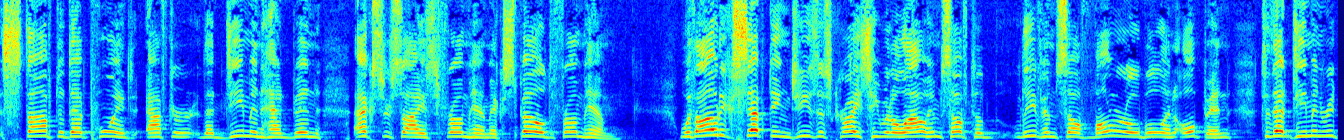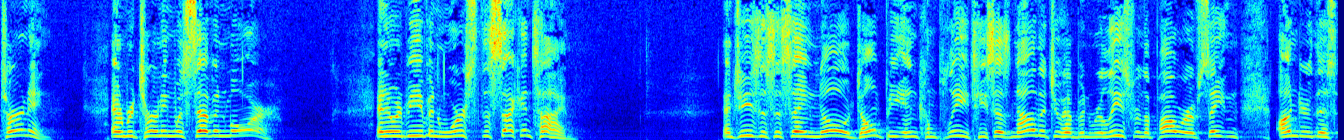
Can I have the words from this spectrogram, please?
stopped at that point after the demon had been exorcised from him expelled from him without accepting jesus christ he would allow himself to leave himself vulnerable and open to that demon returning and returning with seven more and it would be even worse the second time. And Jesus is saying, No, don't be incomplete. He says, Now that you have been released from the power of Satan under this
